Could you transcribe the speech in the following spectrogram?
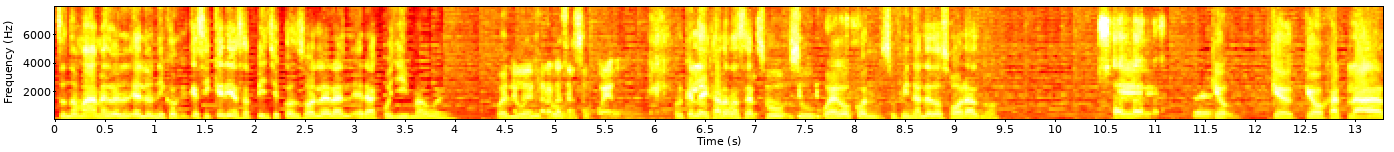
tú, no mames, el único que, que sí quería esa pinche consola era, era Kojima, güey. Fue el Que le único. dejaron hacer su juego. Porque le dejaron hacer su, su juego con su final de dos horas, ¿no? Que, que, que, que ojalá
